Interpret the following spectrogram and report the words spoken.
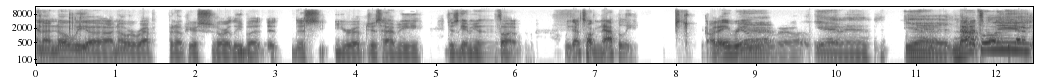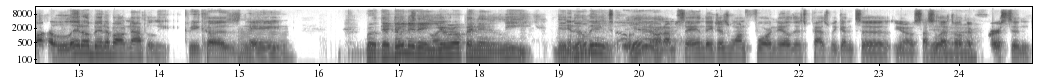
And I know we, uh, I know we're wrapping up here shortly, but it, this Europe just had me, just gave me a thought. We got to talk Napoli. Are they real? Yeah, bro. Yeah, man. Yeah, We gotta talk- we gotta Napoli, talk a little bit about Napoli because they Mm, bro. They're doing it in Europe and in the league. They're in the doing league it- too. You know what I'm saying? They just won 4 0 this past weekend to, you know, Sassuolo. man. They're first in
